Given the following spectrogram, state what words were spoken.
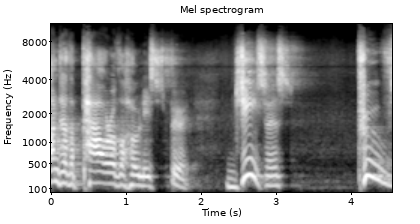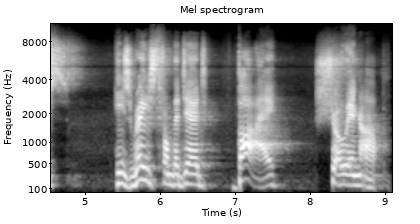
under the power of the Holy Spirit. Jesus proves he's raised from the dead by showing up.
